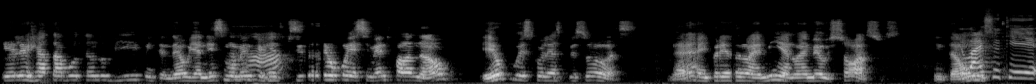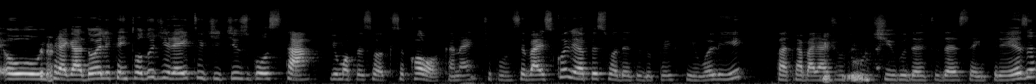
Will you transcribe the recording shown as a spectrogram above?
ele já tá botando o bico, entendeu? E é nesse momento uhum. que a gente precisa ter o conhecimento e falar, não, eu vou escolher as pessoas, né? A empresa não é minha, não é meus sócios. Então, eu acho que o empregador ele tem todo o direito de desgostar de uma pessoa que você coloca, né? Tipo, você vai escolher a pessoa dentro do perfil ali para trabalhar junto uhum. contigo dentro dessa empresa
